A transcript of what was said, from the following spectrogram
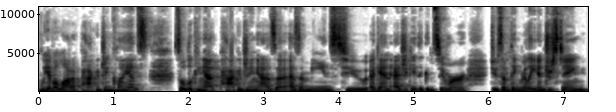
We have a lot of packaging clients. So looking at packaging as a as a means to again educate the consumer do something really interesting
